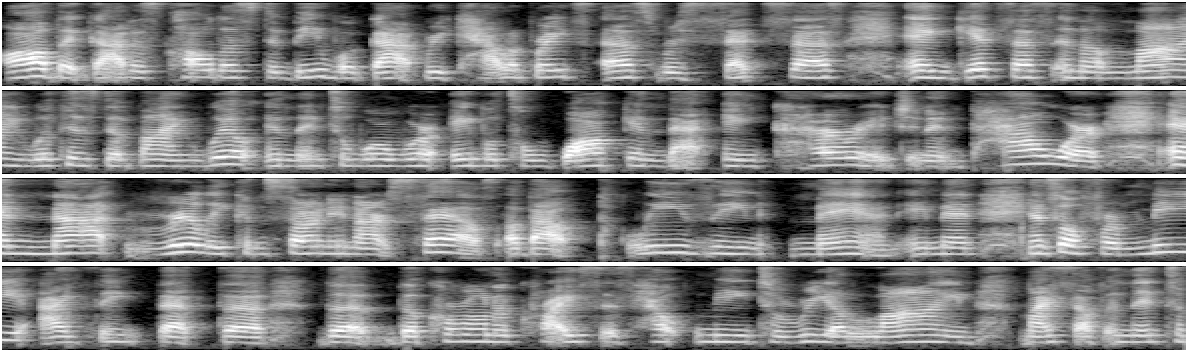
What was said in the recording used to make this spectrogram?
all that God has called us to be, where God recalibrates us, resets us, and gets us in a line with his divine will, and then to where we're able to walk in that encourage and empower and not really concerning ourselves about pleasing man. Amen. And so for me, I think that the the the corona crisis helped me to realign myself and then to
